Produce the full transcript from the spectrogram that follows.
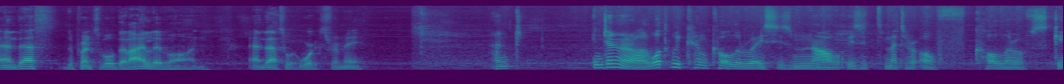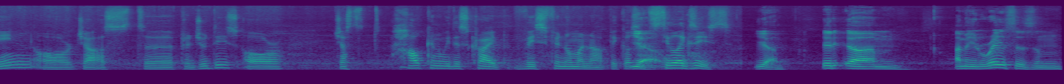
And that's the principle that I live on, and that's what works for me. And in general, what we can call racism now, is it matter of color of skin or just uh, prejudice or just how can we describe this phenomena because Yeah. it still exists? Yeah. It, um, I mean, racism,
